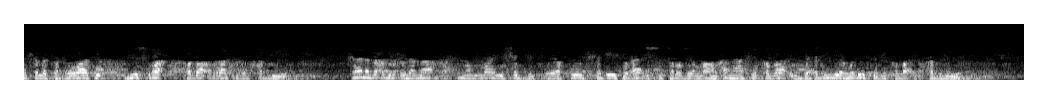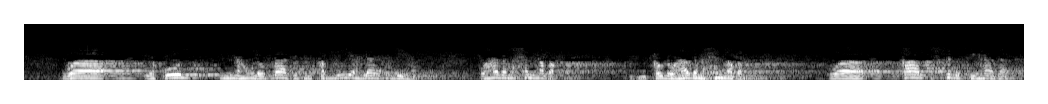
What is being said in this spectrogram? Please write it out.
مسألة الرواتب يشرع قضاء الراتب القبلية. كان بعض العلماء رحمه الله يشدد ويقول حديث عائشة رضي الله عنها في قضاء البعدية وليس في قضاء القبلية. ويقول إنه لو فاتت القبلية لا يقضيها وهذا محل نظر. يعني قوله هذا محل نظر. وقال السبب في هذا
